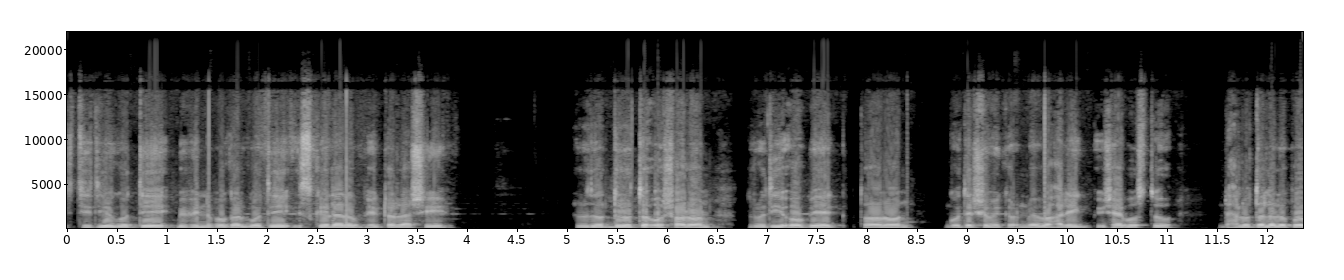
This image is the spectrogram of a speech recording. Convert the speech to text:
স্থিতীয় গতি, বিভিন্ন প্রকার গতি, স্কেলার ও ভেক্টর রাশি, দ্রুত- দ্রুত ও সরণ, দ্রুতি ও বেগ, ত্বরণ, গতির সমীকরণ, ব্যবহারিক বিষয়বস্তু ঢালু তলের উপর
